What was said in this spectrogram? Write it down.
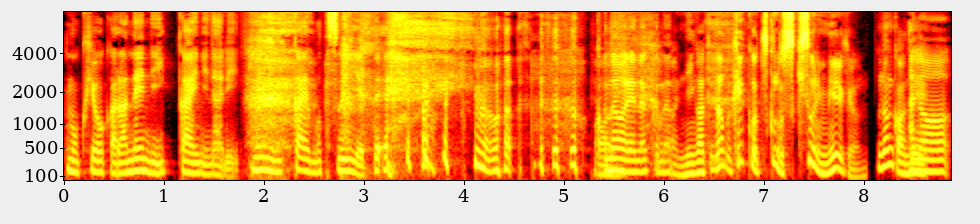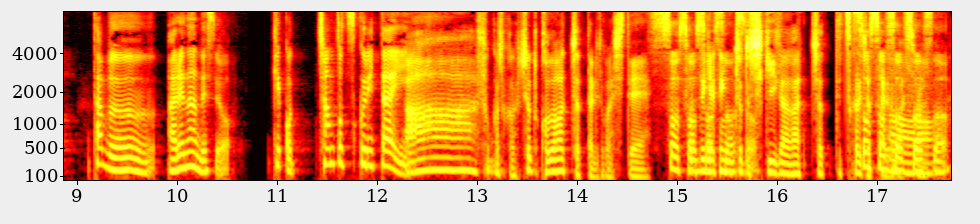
目標から年に1回になり、年に1回もついえて、今 は行われなくなっあ苦手。なんか結構作るの好きそうに見えるけどなんかね、の、多分、あれなんですよ。結構、ちゃんと作りたい。ああ、そっかそっか。ちょっとこだわっちゃったりとかして。そうそうでそうそう。逆にちょっと敷居が上がっちゃって疲れちゃったそうりそうそうそうとかそう。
